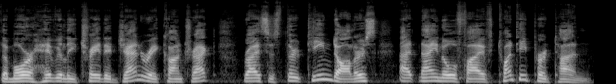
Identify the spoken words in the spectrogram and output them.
The more heavily traded January contract rises $13 at 905.20 per ton.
